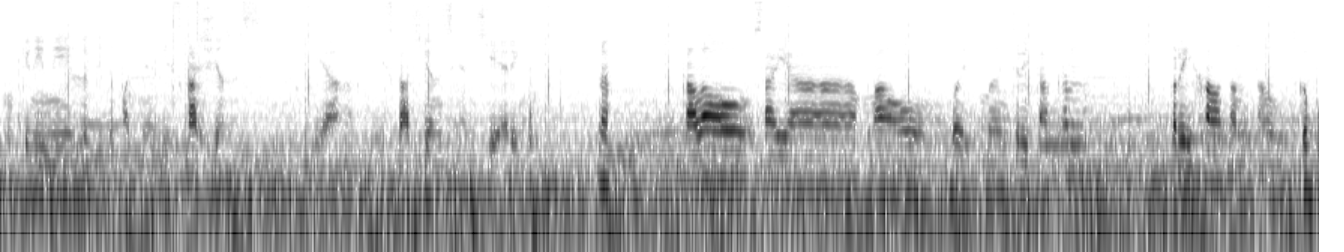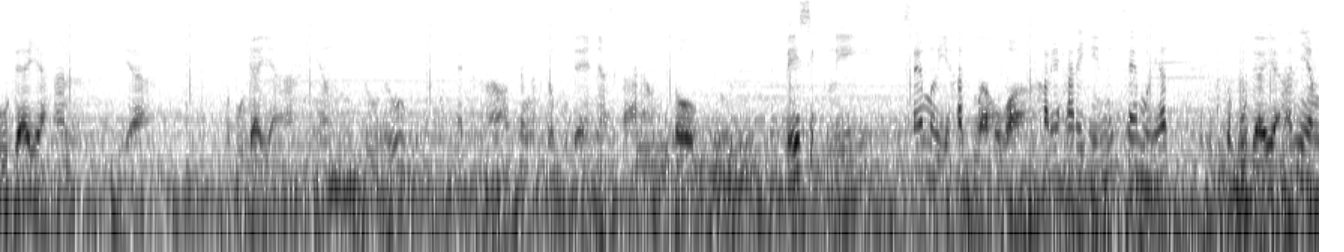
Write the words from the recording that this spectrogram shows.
Mungkin ini lebih tepatnya discussions, ya, discussions and sharing. Nah, kalau saya mau menceritakan perihal tentang kebudayaan ya. Kebudayaan yang dulu yang saya kenal dengan kebudayaan yang sekarang. So basically saya melihat bahwa hari-hari ini saya melihat kebudayaan yang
